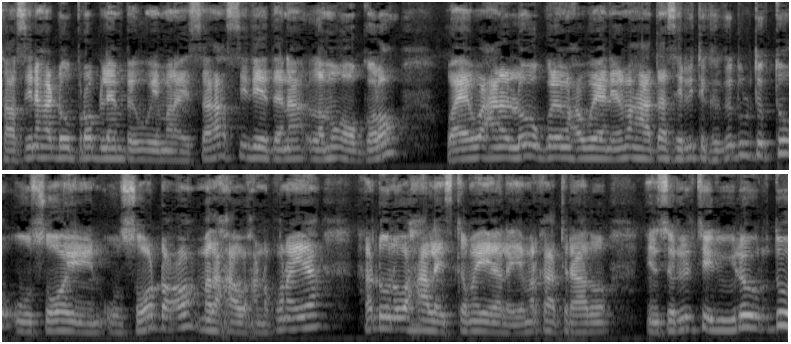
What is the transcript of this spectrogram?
taasina hadhow problem bay u imanaysaa. Sideedana lama ogolo waayo waxaana loo ogolay waxa weyaan ilmaha haddaa sariirta kaga dul tagto uu soo uu soo dhaco madaxa wax noqonaya hadhowna waxaa la iskama yeelaya. Markaad tiraahdo in sariirteedu ila hurdo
